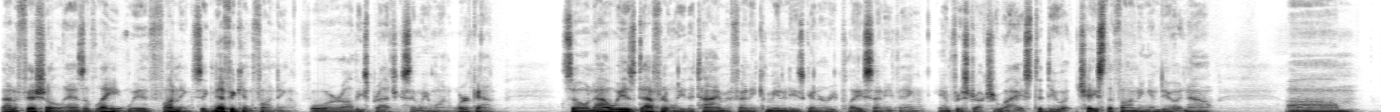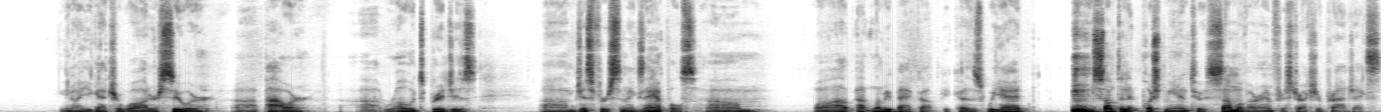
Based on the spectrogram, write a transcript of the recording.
beneficial as of late with funding, significant funding for all these projects that we want to work on. So now is definitely the time if any community is going to replace anything infrastructure-wise to do it. Chase the funding and do it now. Um, you know, you got your water, sewer, uh, power, uh, roads, bridges. Um, just for some examples. Um, well, I'll, I'll, let me back up because we had something that pushed me into some of our infrastructure projects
